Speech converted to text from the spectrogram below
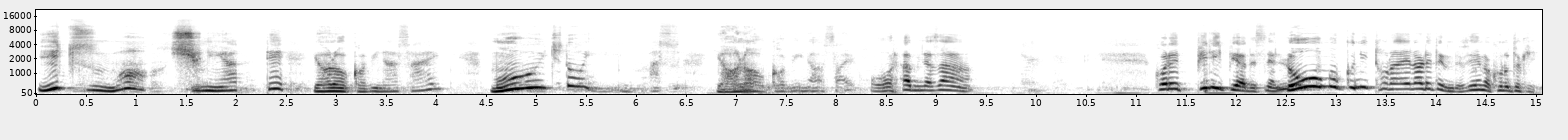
いつも主にあって喜びなさい。もう一度言います。喜びなさい。ほら皆さん。これピリピはですね。牢獄に捕らえられてるんですね今この時。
